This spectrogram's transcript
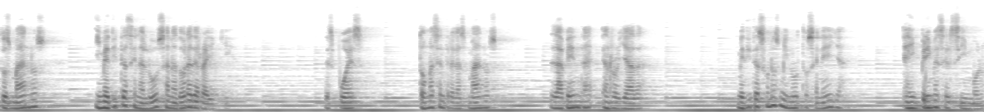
tus manos y meditas en la luz sanadora de Reiki. Después, tomas entre las manos la venda enrollada. Meditas unos minutos en ella e imprimes el símbolo.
